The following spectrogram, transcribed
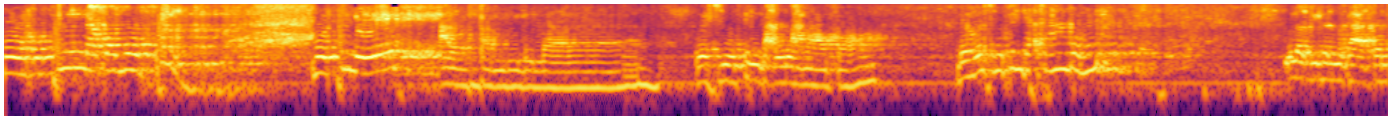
Mudeng napa mudeng? Mudeng nggih. Alhamdulillah. Wis mudeng tak ulang apa? Wis mudeng gak sampun. Kula kita mengatakan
